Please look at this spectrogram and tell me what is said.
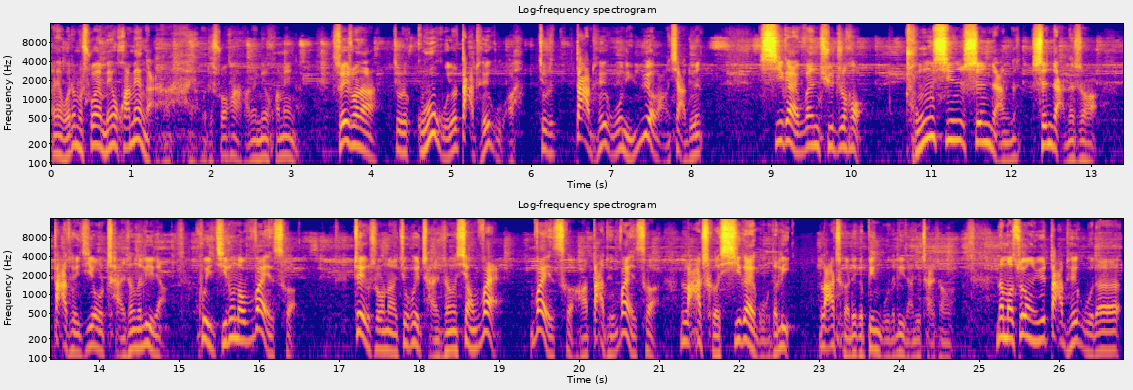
哎呀，我这么说也没有画面感啊！哎呀，我这说话好像没有画面感。所以说呢，就是股骨就是大腿骨啊，就是大腿骨，你越往下蹲，膝盖弯曲之后，重新伸展伸展的时候，大腿肌肉产生的力量会集中到外侧，这个时候呢，就会产生向外外侧啊，大腿外侧拉扯膝盖骨的力，拉扯这个髌骨的力量就产生了。那么作用于大腿骨的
